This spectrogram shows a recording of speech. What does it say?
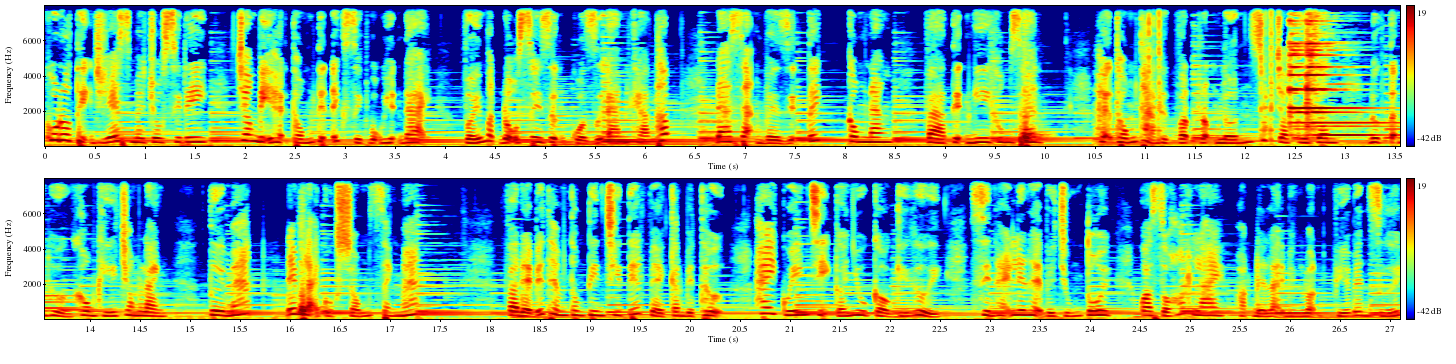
Khu đô thị GS Metro City trang bị hệ thống tiện ích dịch vụ hiện đại với mật độ xây dựng của dự án khá thấp, đa dạng về diện tích, công năng và tiện nghi không gian. Hệ thống thảm thực vật rộng lớn giúp cho cư dân được tận hưởng không khí trong lành, tươi mát, đem lại cuộc sống xanh mát. Và để biết thêm thông tin chi tiết về căn biệt thự hay quý anh chị có nhu cầu ký gửi, xin hãy liên hệ với chúng tôi qua số hotline hoặc để lại bình luận phía bên dưới.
